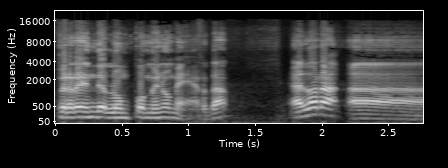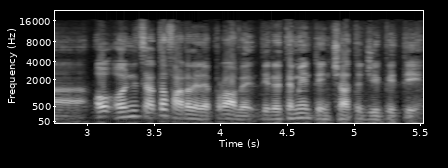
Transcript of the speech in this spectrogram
per renderlo un po' meno merda? E allora uh, ho, ho, iniziato a fare delle prove direttamente in chat GPT.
